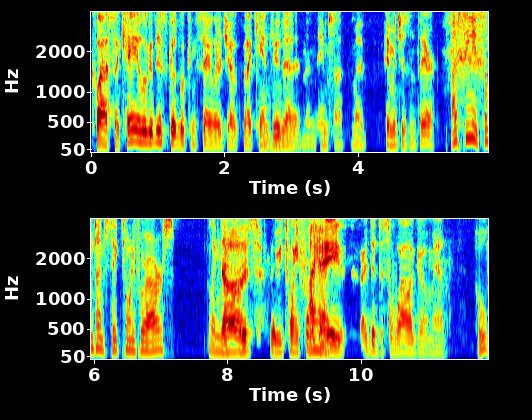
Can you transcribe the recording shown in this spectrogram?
classic, "Hey, look at this good-looking sailor" joke, but I can't mm-hmm. do that. And the name's not my image isn't there. I've seen it sometimes take 24 hours. Like no, it's maybe 24 I days. Have. I did this a while ago, man. Oh,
